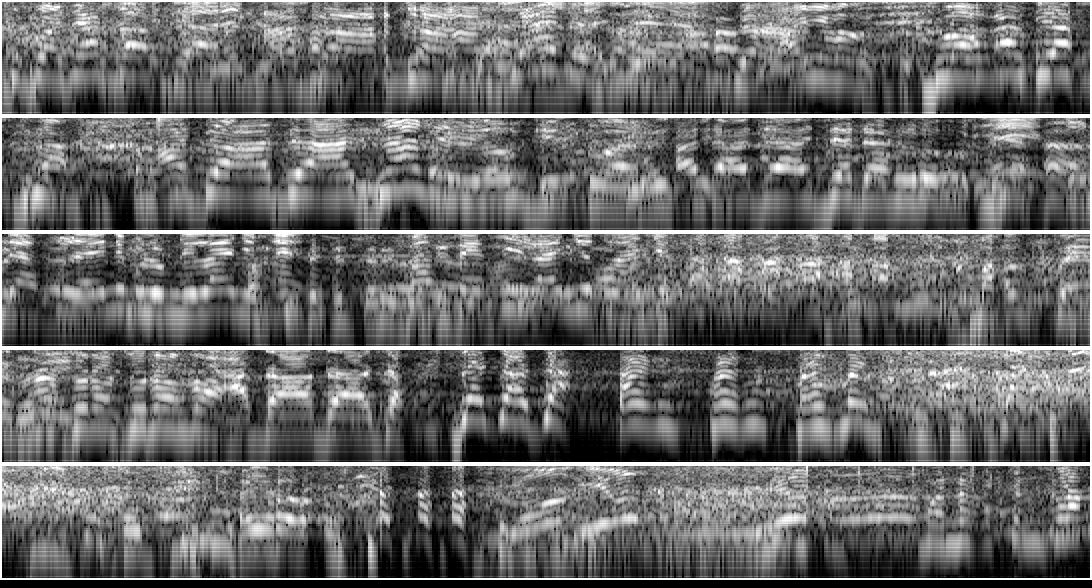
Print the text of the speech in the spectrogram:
Sebanyak ada, ada, ada aja dah. Ayo, dua kali aja. Ada, ada aja deh lo gitu harus. Ada, ada aja dah lo. Eh, sudah, sudah ini belum dilanjut. Eh, Mas Tesi lanjut, lanjut. Mas Tesi. Sudah, sudah, sudah, sudah. Ada, ada aja. Ja, ja, ja. Teng, teng, teng, teng. Ayo. Yuk, yuk, yuk. Mana kecengklak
